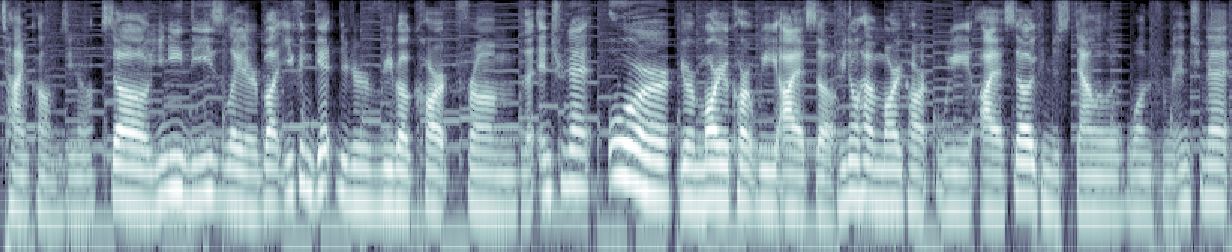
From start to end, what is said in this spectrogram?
time comes, you know? So you need these later, but you can get your Revo kart from the internet or your Mario Kart Wii ISO. If you don't have a Mario Kart Wii ISO, you can just download one from the internet.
